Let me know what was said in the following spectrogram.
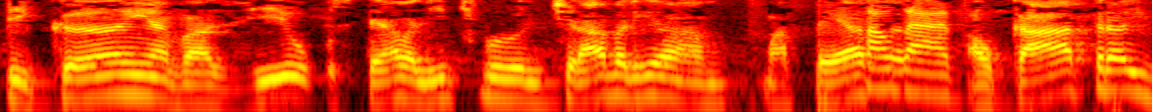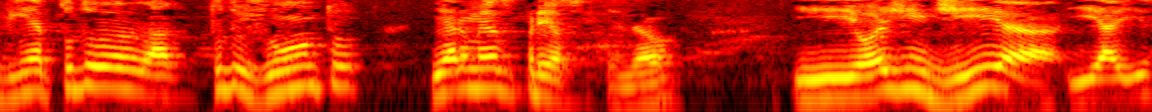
picanha, vazio, costela ali, tipo, ele tirava ali uma, uma peça, Saudades. alcatra e vinha tudo, tudo junto e era o mesmo preço, entendeu? E hoje em dia, e aí,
